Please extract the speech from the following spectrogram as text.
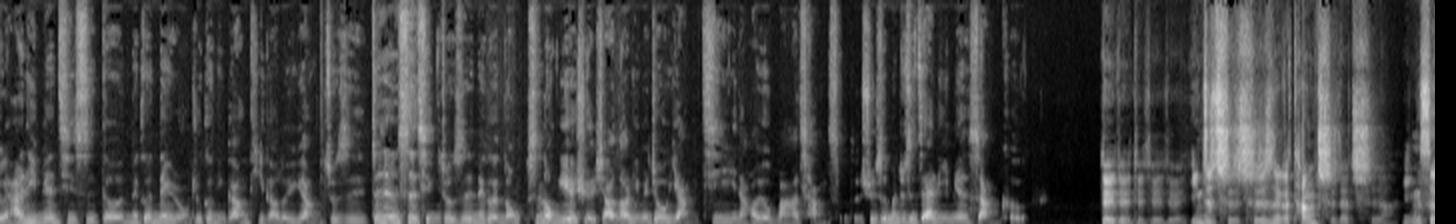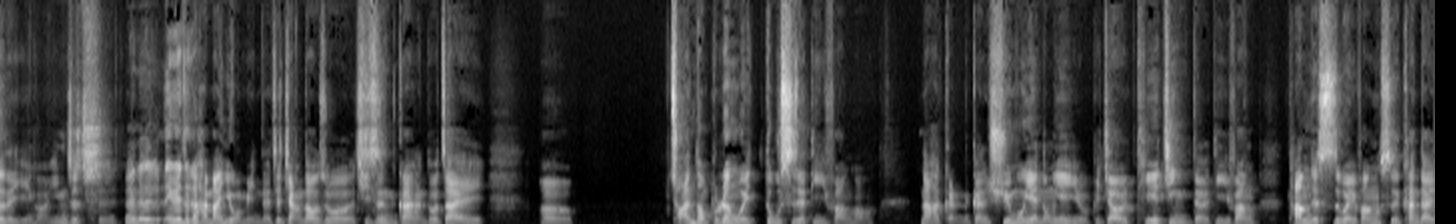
对，它里面其实的那个内容就跟你刚刚提到的一样，就是这件事情就是那个农是农业学校，然后里面就有养鸡，然后有马场什么的，学生们就是在里面上课。对对对对对，银之匙，匙是那个汤匙的匙啊，银色的银啊，银之池。那个因为这个还蛮有名的，就讲到说，其实你看很多在呃传统不认为都市的地方哦，那可能跟畜牧业、农业有比较贴近的地方。他们的思维方式、看待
